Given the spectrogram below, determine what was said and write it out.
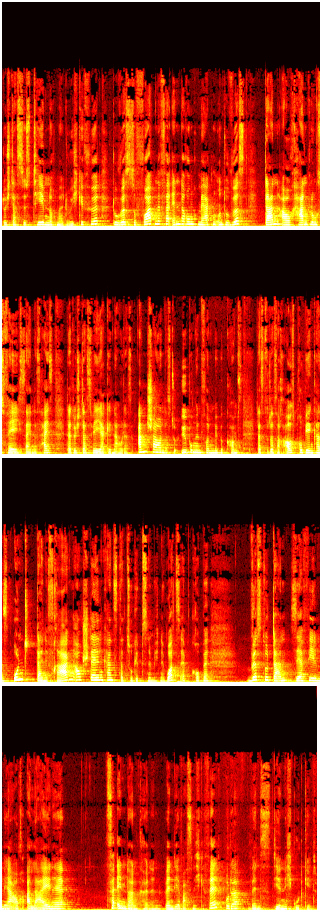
durch das System nochmal durchgeführt. Du wirst sofort eine Veränderung merken und du wirst dann auch handlungsfähig sein. Das heißt, dadurch, dass wir ja genau das anschauen, dass du Übungen von mir bekommst, dass du das auch ausprobieren kannst und deine Fragen auch stellen kannst, dazu gibt es nämlich eine WhatsApp-Gruppe, wirst du dann sehr viel mehr auch alleine verändern können, wenn dir was nicht gefällt oder wenn es dir nicht gut geht.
